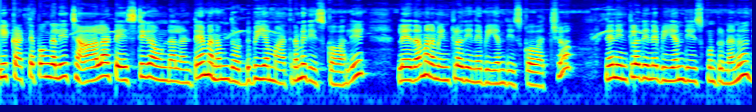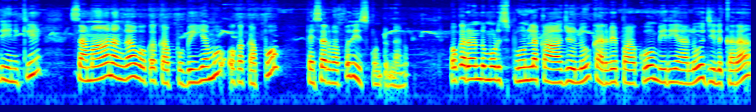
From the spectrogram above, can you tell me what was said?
ఈ కట్టె పొంగలి చాలా టేస్టీగా ఉండాలంటే మనం దొడ్డు బియ్యం మాత్రమే తీసుకోవాలి. లేదా మనం ఇంట్లో తినే బియ్యం తీసుకోవచ్చు. నేను ఇంట్లో తినే బియ్యం తీసుకుంటున్నాను. దీనికి సమానంగా ఒక కప్పు బియ్యము ఒక కప్పు పెసరపప్పు తీసుకుంటున్నాను. ఒక రెండు మూడు స్పూన్ల కాజులు కరివేపాకు మిరియాలు జీలకర్ర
